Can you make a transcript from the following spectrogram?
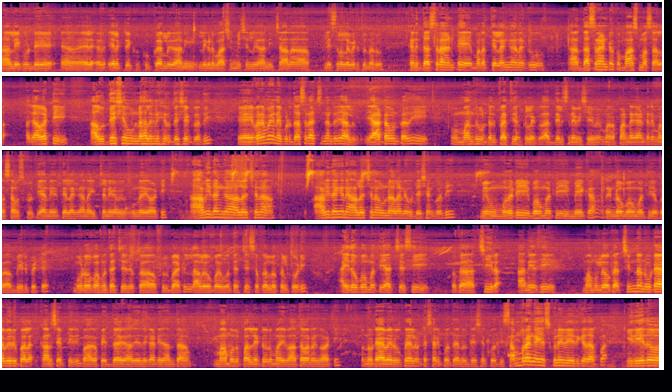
లేకుంటే ఎల- ఎలక్ట్రిక్ కుక్కర్లు కానీ లేకుంటే వాషింగ్ మిషన్లు కానీ చాలా ప్లేసులలో పెడుతున్నారు. కానీ దసరా అంటే మన తెలంగాణకు దసరా అంటే ఒక మాస్ మసాలా. కాబట్టి ఆ ఉద్దేశం ఉండాలనే ఉద్దేశం కొద్దీ ఎవరమైనా ఇప్పుడు దసరా వచ్చిందంటే చాలు. ఈ ఆట ఉంటుంది మందు ఉంటుంది ప్రతి ఒక్కరికి అది తెలిసిన విషయమే. మన పండగ అంటేనే మన సంస్కృతి అనేది తెలంగాణ ఇట్లనే ఉన్నది కాబట్టి ఆ విధంగా ఆలోచన ఆ విధంగానే ఆలోచన ఉండాలనే ఉద్దేశం కొద్ది. మేము మొదటి బహుమతి మేక రెండవ బహుమతి ఒక బీరు పెట్టే మూడవ బహుమతి వచ్చేసి ఒక ఫుల్ బాటిల్ నాలుగవ బహుమతి వచ్చేసి ఒక లోకల్ కోడి ఐదో బహుమతి వచ్చేసి ఒక చీర అనేది మామూలుగా ఒక చిన్న నూట యాభై రూపాయల కాన్సెప్ట్ ఇది బాగా పెద్దగా కాదు. ఎందుకంటే ఇదంతా మామూలు పల్లెటూరు మరి వాతావరణం కాబట్టి నూట యాభై రూపాయలు ఉంటే సరిపోతాయి అనే ఉద్దేశం కొద్ది. సంబరంగా చేసుకునే వేదిక తప్ప ఇదేదో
